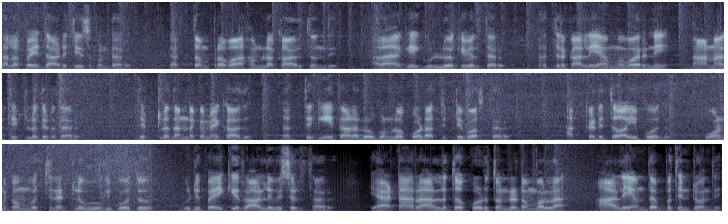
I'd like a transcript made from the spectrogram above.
తలపై దాడి చేసుకుంటారు. రక్తం ప్రవాహంలా కారుతుంది. అలాగే గుళ్ళోకి వెళ్తారు. భద్రకాళి అమ్మవారిని నానా తిట్లు తిడతారు. తిట్ల దండకమే కాదు భక్తి గీతాల రూపంలో కూడా తిట్టిపోస్తారు. అక్కడితో అయిపోదు. పూనకం వచ్చినట్లు ఊగిపోతూ గుడిపైకి రాళ్ళు విసురుతారు. ఏటా రాళ్ళతో కొడుతుండటం వల్ల ఆలయం దెబ్బతింటోంది.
